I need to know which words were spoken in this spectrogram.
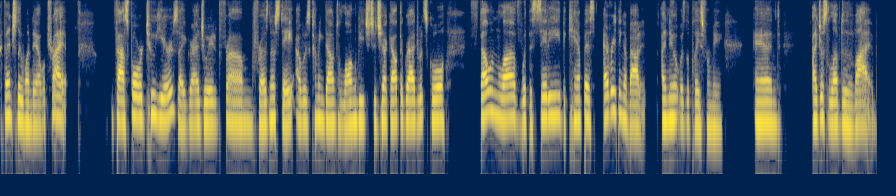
Eventually, one day I will try it. Fast forward two years, I graduated from Fresno State. I was coming down to Long Beach to check out the graduate school, fell in love with the city, the campus, everything about it. I knew it was the place for me. And I just loved the vibe.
